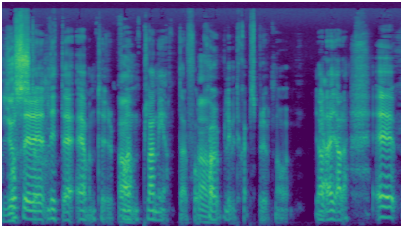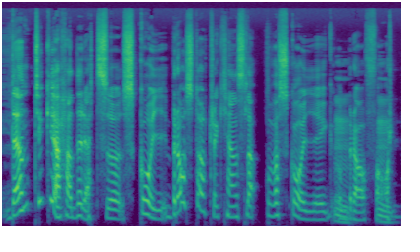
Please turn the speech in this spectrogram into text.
Ja. och så är det det. lite äventyr på Ja. en planet där folk Ja. har blivit skeppsbrutna och jada, Ja. jada. Eh, den tycker jag hade rätt så skoj, bra Star Trek-känsla och var skojig och Mm. bra fart. Mm.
